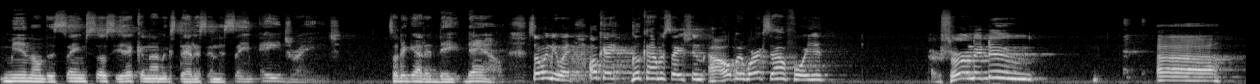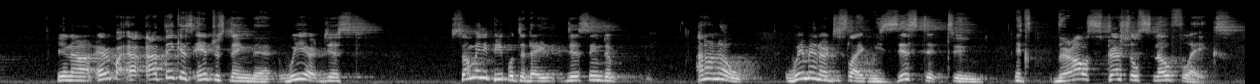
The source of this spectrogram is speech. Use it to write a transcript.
men on the same socioeconomic status in the same age range. So they got to date down. So, anyway, okay, good conversation. I hope it works out for you. I certainly do. Uh, You know, everybody. I, I think it's interesting that we are just so many people today just seem to. I don't know. Women are just like resistant to it's. They're all special snowflakes.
